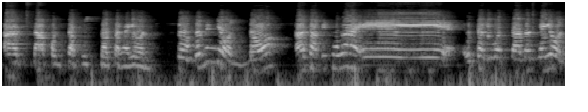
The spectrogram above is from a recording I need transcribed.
at napagtapos na sa ngayon. So, ganun yun, no? Ah, sabi ko nga, eh, kaliwat kanan ngayon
